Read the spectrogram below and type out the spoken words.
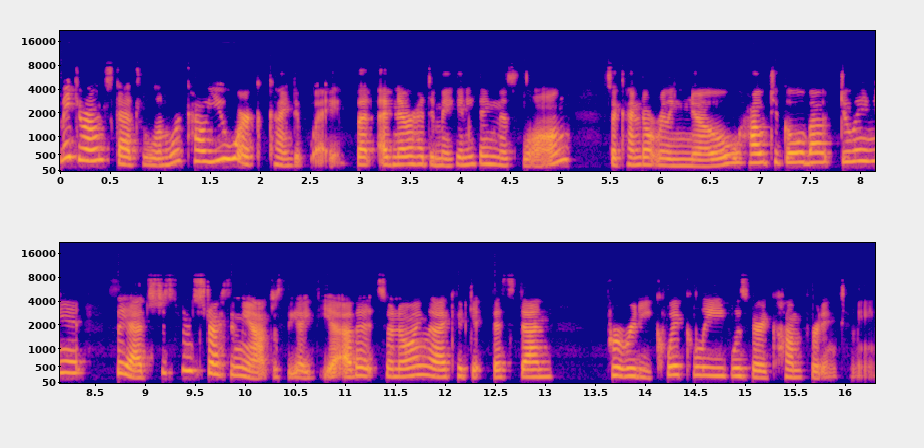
make your own schedule and work how you work kind of way. But I've never had to make anything this long, so I kind of don't really know how to go about doing it. So yeah, it's just been stressing me out, just the idea of it. So knowing that I could get this done pretty quickly was very comforting to me.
